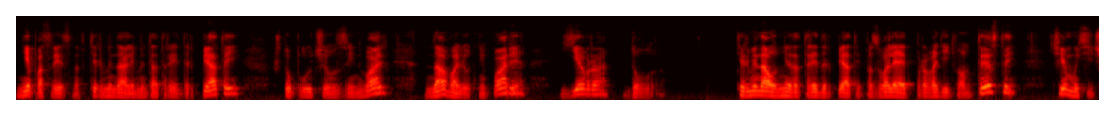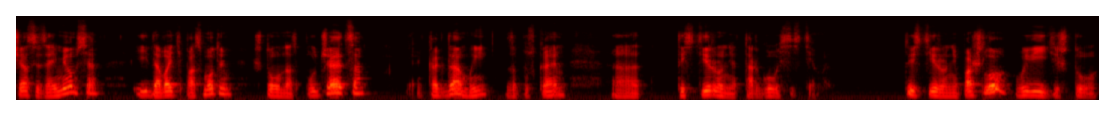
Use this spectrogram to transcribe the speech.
непосредственно в терминале MetaTrader 5, что получилось за январь на валютной паре евро-доллар. Терминал MetaTrader 5 позволяет проводить вам тесты, чем мы сейчас и займемся. И давайте посмотрим, что у нас получается, когда мы запускаем э, тестирование торговой системы. Тестирование пошло. Вы видите, что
